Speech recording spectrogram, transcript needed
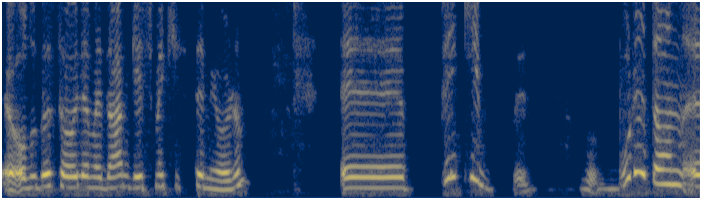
E, onu da söylemeden geçmek istemiyorum. E, peki buradan e,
